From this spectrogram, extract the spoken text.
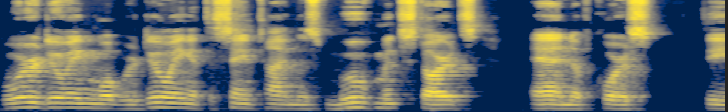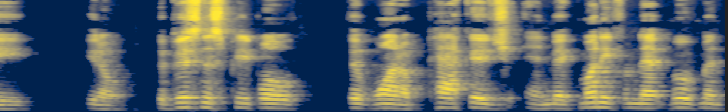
We're doing what we're doing at the same time this movement starts, and of course the you know the business people that want to package and make money from that movement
